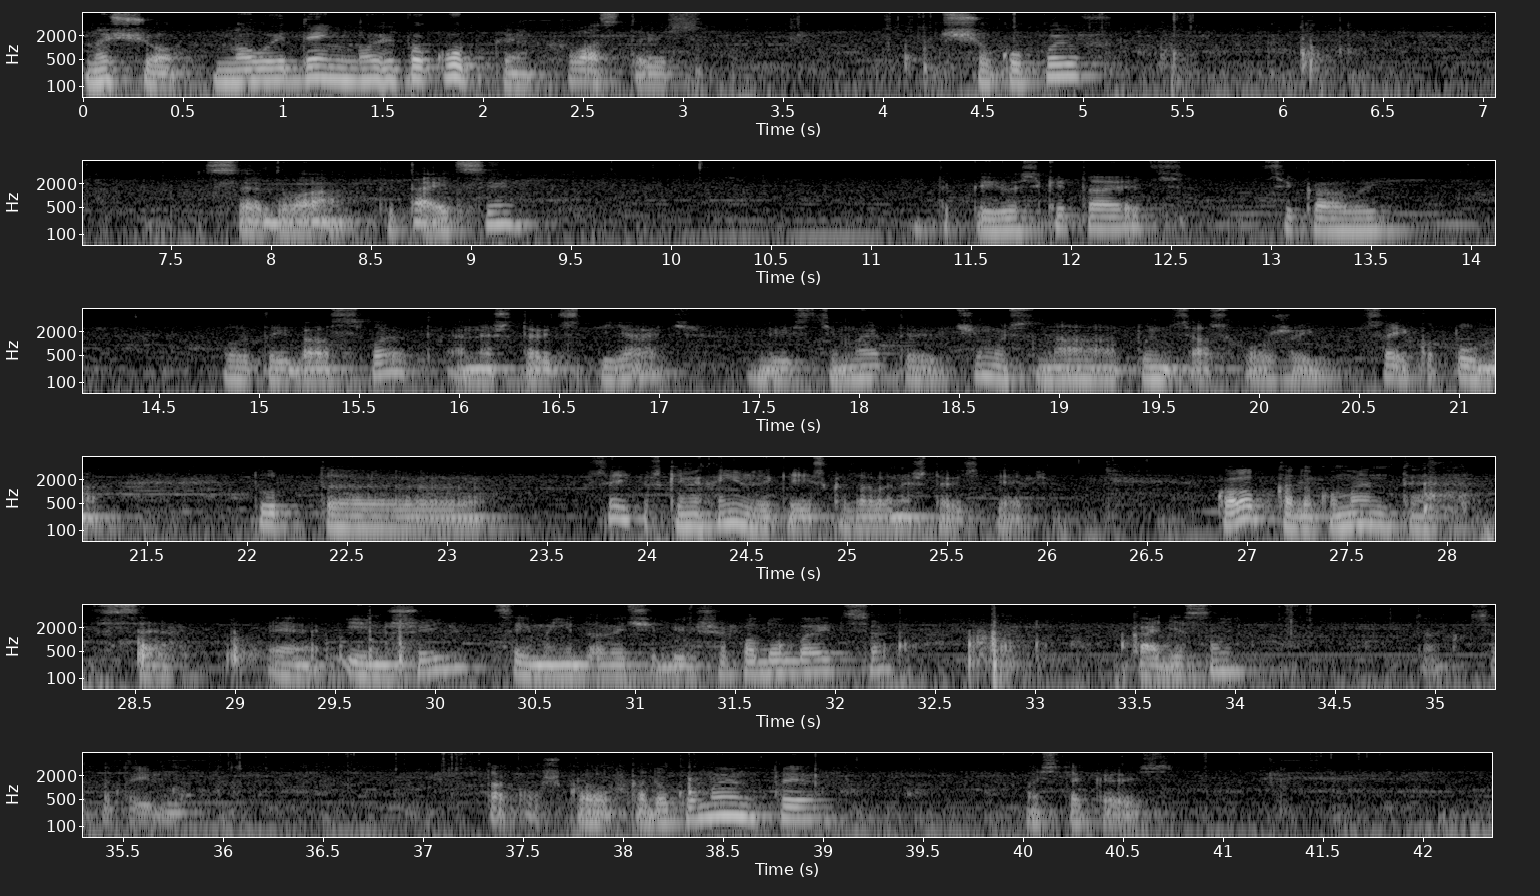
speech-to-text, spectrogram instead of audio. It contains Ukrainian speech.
Ну що, новий день, нові покупки. Хвастаюсь. Що купив? Це два китайці. Такий ось китаєць цікавий. Литий браслет, NH35, 200 метрів, чимось на тунця схожий. Сейко Туна. Тут е, сейківський механізм, який я сказав, NH35. Коробка, документи, все. Е, інший, цей мені, до речі, більше подобається. Кадісон. Так, це потрібно. Також коробка документи. Ось таке ось.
